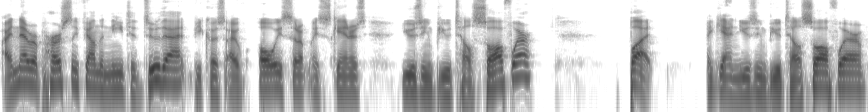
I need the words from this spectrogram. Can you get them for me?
I never personally found the need to do that because I've always set up my scanners using Butel software. But again, using Butel software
